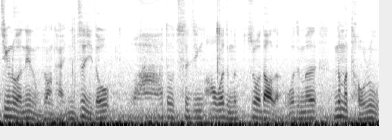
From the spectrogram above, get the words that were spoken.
进入了那种状态，你自己都哇都吃惊啊！我怎么做到了？我怎么那么投入？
